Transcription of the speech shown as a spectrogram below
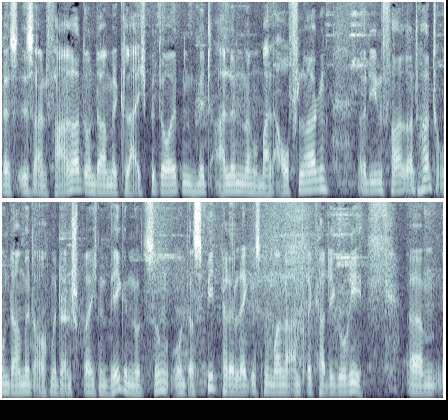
Es ist ein Fahrrad und damit gleichbedeutend mit allen mal, Auflagen, äh, die ein Fahrrad hat und damit auch mit der entsprechenden Wegenutzung. Und das Speed Pedelec ist nun mal eine andere Kategorie. Ähm,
